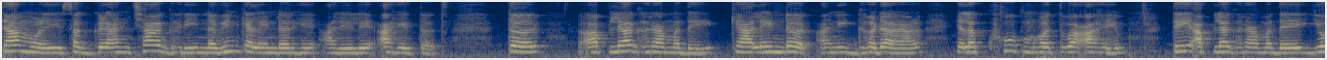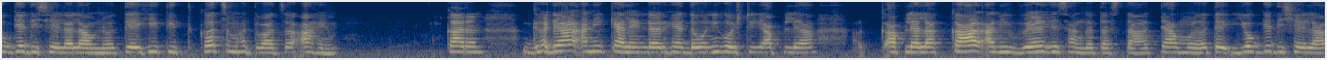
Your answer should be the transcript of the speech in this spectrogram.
त्यामुळे सगळ्यांच्या घरी नवीन कॅलेंडर हे आलेले आहेतच. तर आपल्या घरामध्ये कॅलेंडर आणि घड्याळ याला खूप महत्त्व आहे. ते आपल्या घरामध्ये योग्य दिशेला लावणं तेही तितकंच महत्त्वाचं आहे. कारण घड्याळ आणि कॅलेंडर ह्या दोन्ही गोष्टी आपल्या आपल्याला काळ आणि वेळ हे सांगत असतात. त्यामुळं ते योग्य दिशेला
